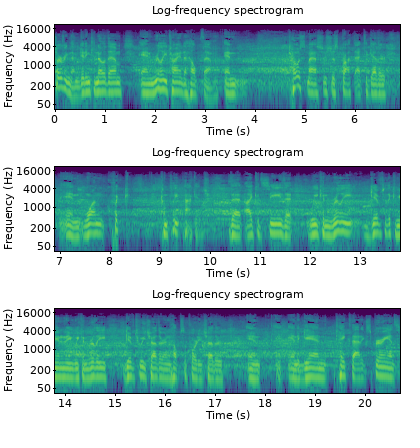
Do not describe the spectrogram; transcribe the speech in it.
serving them, getting to know them, and really trying to help them. And Toastmasters just brought that together in one quick, complete package that I could see that we can really give to the community, we can really give to each other and help support each other. And and again, take that experience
